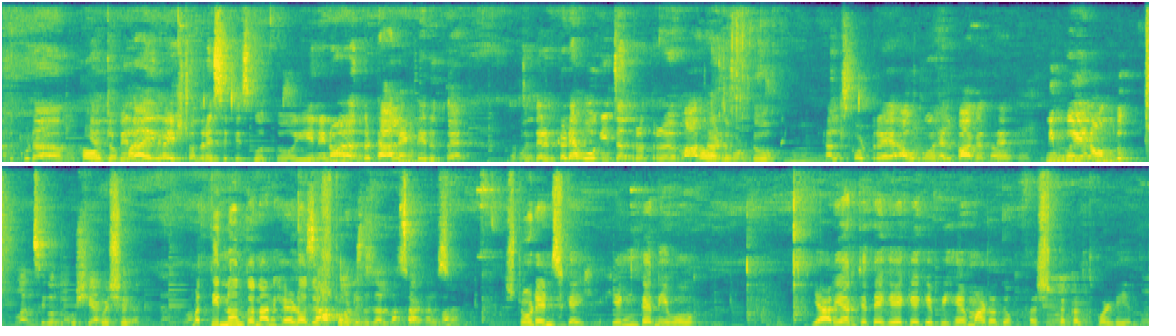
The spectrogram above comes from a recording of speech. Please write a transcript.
ಅದು ಕೂಡ ಈಗ ಎಷ್ಟೊಂದು ರೆಸಿಪೀಸ್ ಗೊತ್ತು. ಏನೇನೋ ಒಂದು ಟ್ಯಾಲೆಂಟ್ ಇರುತ್ತೆ. ಒಂದೆರಡ್ ಕಡೆ ಹೋಗಿ ಜನರ ಹತ್ರ ಮಾತಾಡ್ಕೊಂಡು ಕಲ್ಸ್ಕೊಟ್ರೆ ಅವ್ರಿಗೂ ಹೆಲ್ಪ್ ಆಗತ್ತೆ. ನಿಮ್ಗೂ ಏನೋ ಒಂದು ಮನ್ಸಿಗೆ ಒಂದು ಖುಷಿ ಖುಷಿ ಮತ್ತೆ ಇನ್ನೊಂದು ನಾನು ಹೇಳೋದು ಸ್ಟೂಡೆಂಟ್ಸ್ಗೆ ಹೆಂಗೆ ನೀವು ಯಾರ್ಯಾರ ಜೊತೆ ಹೇಗೆ ಹೇಗೆ ಬಿಹೇವ್ ಮಾಡೋದು ಫಸ್ಟ್ ಕಲ್ತ್ಕೊಳ್ಳಿ ಅಂತ.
